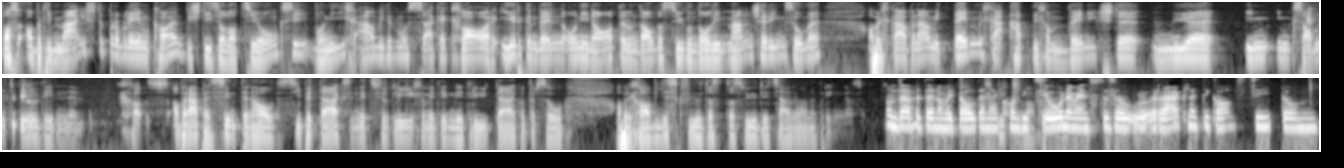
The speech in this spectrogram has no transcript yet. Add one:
Was aber die meisten Probleme hatten, ist die Isolation gewesen, wo ich auch wieder muss sagen, klar, irgendwann ohne Nadel und all das Zeug und alle Menschen ringsum. Aber ich glaube auch, mit dem hätte ich am wenigsten Mühe im, im Gesamtbild has- Aber eben, es sind dann halt sieben Tage, sind nicht zu vergleichen mit irgendwie drei Tagen oder so. Aber ich habe wie das Gefühl, dass das würde jetzt auch noch anbringen. Also, Und eben dann noch mit all diesen Konditionen, wenn es dann so regnet die ganze Zeit und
